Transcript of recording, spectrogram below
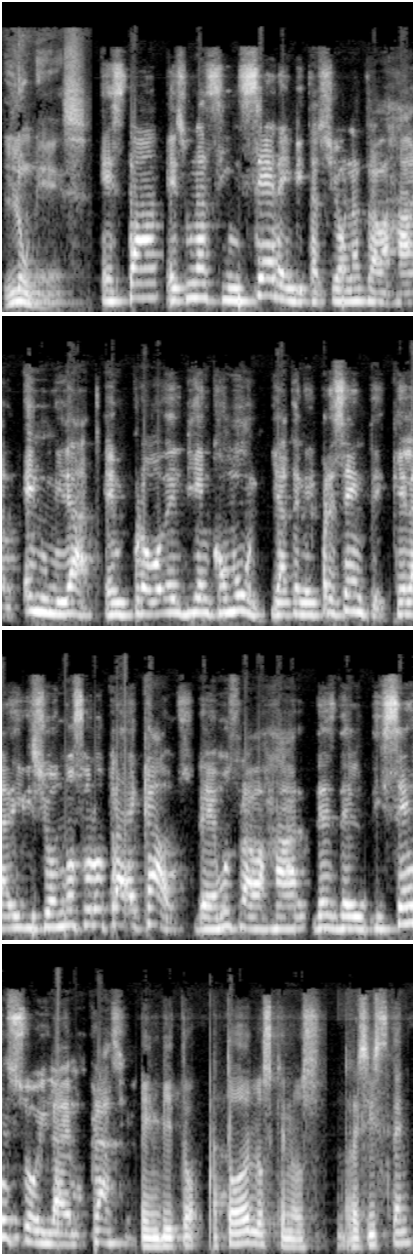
Lunes. Esta es una sincera invitación a trabajar en unidad, en pro del bien común y a tener presente que la división no solo trae caos, debemos trabajar desde el disenso y la democracia. E invito a todos los que nos resisten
